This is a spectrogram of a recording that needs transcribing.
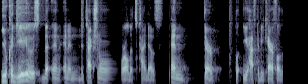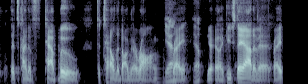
you could use the in, in a detection world, it's kind of, and there you have to be careful. It's kind of taboo to tell the dog they're wrong. Yeah. Right. Yep. Yeah. Like you stay out of it. Right.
